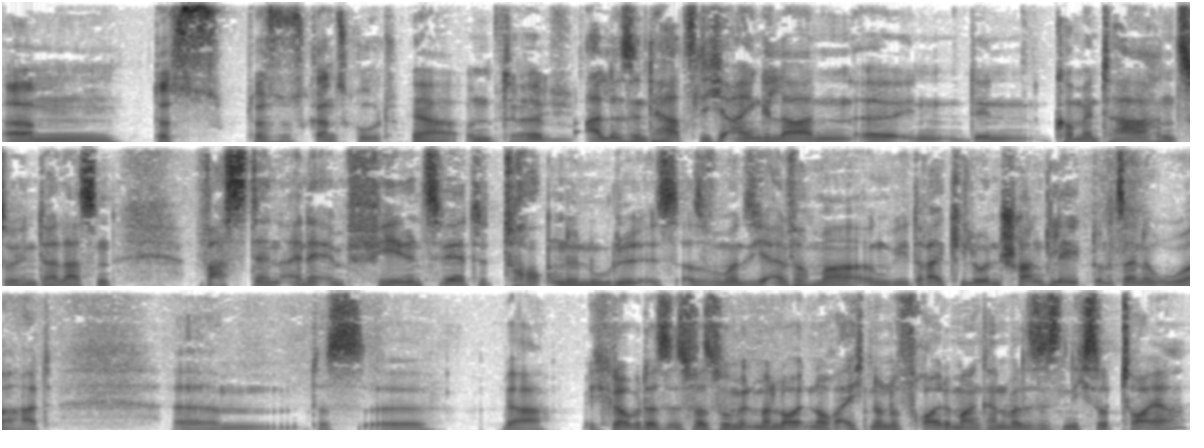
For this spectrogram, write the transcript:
Ähm, das, das ist ganz gut. Ja, und äh, alle sind herzlich eingeladen, äh, in den Kommentaren zu hinterlassen, was denn eine empfehlenswerte trockene Nudel ist. Also wo man sich einfach mal irgendwie drei Kilo in den Schrank legt und seine Ruhe hat. Ähm, das, äh, ja, ich glaube, das ist was, womit man Leuten auch echt noch eine Freude machen kann, weil es ist nicht so teuer.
